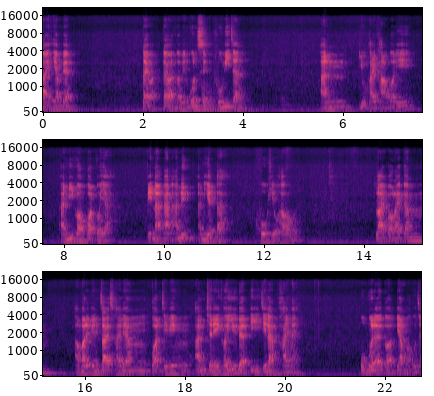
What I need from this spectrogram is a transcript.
ลายๆเฮียมแบบไต้หวันไต้หวันก็เป็นคนศึกภูมิจันทร์ อันอยู่ภายขาวก็ดี อันมีกองปอดก็อย่า เป็นอาการอันหนึง อันเฮ็ดตาโคเขียวเฮาหลายปอกหลายกำอามาได้เป็นใจสายเรียงก่อนจีวิงอันเฉนีเขาอยู่แบบตีจีรันภายใหม่อุบเมื่อใดก็เตรียมมาหัวใจ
